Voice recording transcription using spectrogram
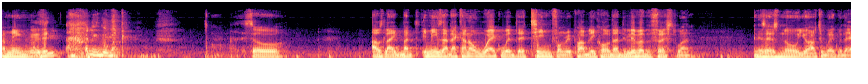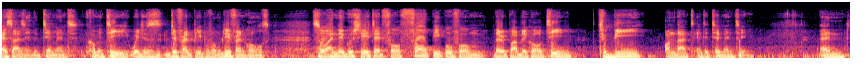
I mean, How do you go back? so I was like, but it means that I cannot work with the team from Republic Hall that delivered the first one. And he says, no, you have to work with the SI's Entertainment Committee, which is different people from different halls. So I negotiated for four people from the Republic Hall team to be on that entertainment team. And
